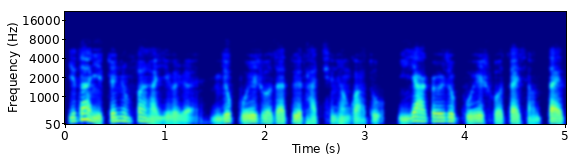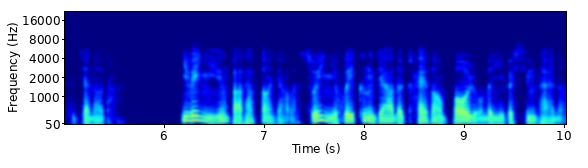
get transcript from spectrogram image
一旦你真正放下一个人，你就不会说再对他牵肠挂肚，你压根儿就不会说再想再次见到他。因为你已经把他放下了，所以你会更加的开放包容的一个心态呢，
